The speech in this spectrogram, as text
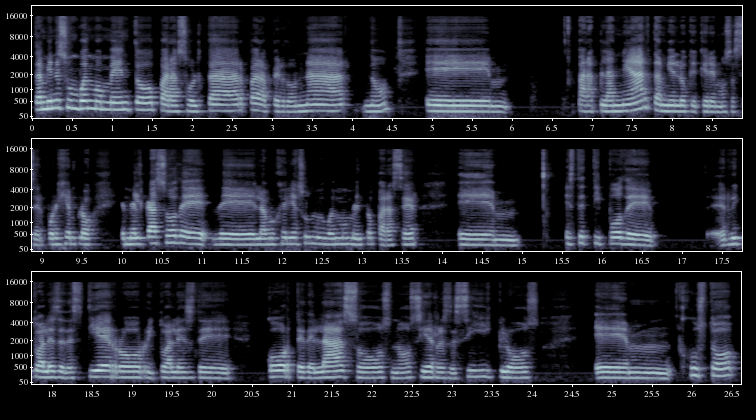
También es un buen momento para soltar, para perdonar, ¿no? Em, para planear también lo que queremos hacer. Por ejemplo, en el caso de, la brujería es un muy buen momento para hacer em, este tipo de rituales de destierro, rituales de corte de lazos, ¿no? Cierres de ciclos, em, justo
